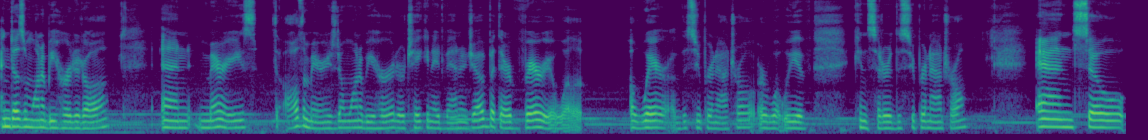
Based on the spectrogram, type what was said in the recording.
and doesn't want to be hurt at all, and Mary's all the Marys don't want to be hurt or taken advantage of, but they're very well aware of the supernatural or what we have considered the supernatural. And so,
